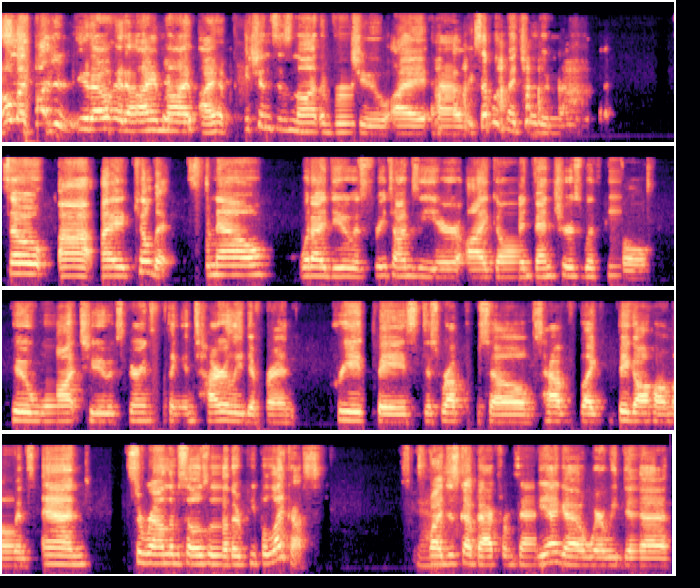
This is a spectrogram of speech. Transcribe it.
Oh my God, you know, and I am not, I have, patience is not a virtue I have, except with my children. So uh, I killed it. So now what I do is three times a year, I go on adventures with people who want to experience something entirely different, create space, disrupt themselves, have like big aha moments, and surround themselves with other people like us. Yes. So I just got back from San Diego where we did a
